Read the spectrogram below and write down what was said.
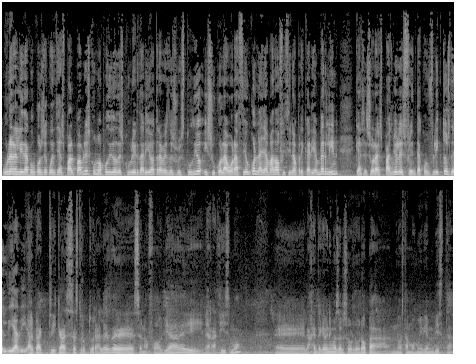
Una realidad con consecuencias palpables, como ha podido descubrir Darío a través de su estudio y su colaboración con la llamada Oficina Precaria en Berlín, que asesora a españoles frente a conflictos del día a día. Hay prácticas estructurales de xenofobia y de racismo. Eh, la gente que venimos del sur de Europa no estamos muy bien vistas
